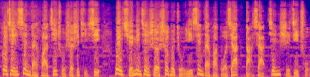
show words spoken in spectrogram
构建现代化基础设施体系，为全面建设社会主义现代化国家打下坚实基础。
